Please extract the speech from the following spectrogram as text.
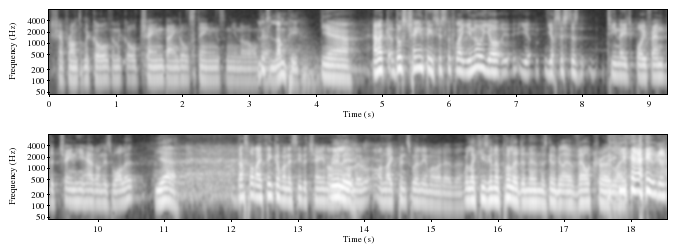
chevrons and the gold and the gold chain bangles things and you know all It looks the- lumpy. yeah. And I those chain things just look like you know your, your your sister's teenage boyfriend, the chain he had on his wallet. Yeah. That's what I think of when I see the chain on, Really? on, the, on like Prince William or whatever. Well, like he's gonna pull it, and then there's gonna be like a Velcro, like yeah, he's gonna-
